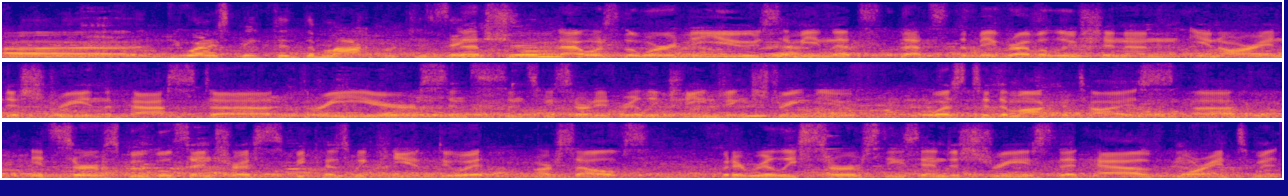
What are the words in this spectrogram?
uh, do you want to speak to That's, democratization? that was the word to use. Yeah. I mean, that's that's the big revolution in, in our industry in the past uh, three years since since we started really changing Street View was to democratize. Uh, it serves Google's interests because we can't do it ourselves, but it really serves these industries that have more intimate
